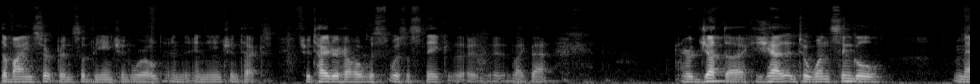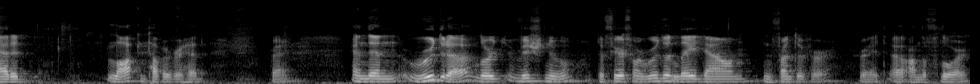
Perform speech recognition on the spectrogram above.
divine serpents of the ancient world in in the ancient texts. So tied her hair was was a snake uh, uh, like that. Her jata, she had into one single matted lock on top of her head, right? And then Rudra, Lord Vishnu, the fierce one, Rudra lay down in front of her, right, uh, on the floor,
